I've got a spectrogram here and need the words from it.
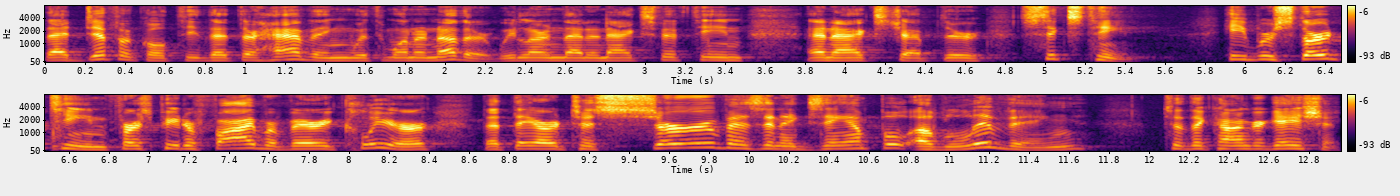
that difficulty that they're having with one another. We learned that in Acts 15 and Acts chapter 16. Hebrews 13, 1 Peter 5 are very clear that they are to serve as an example of living to the congregation.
